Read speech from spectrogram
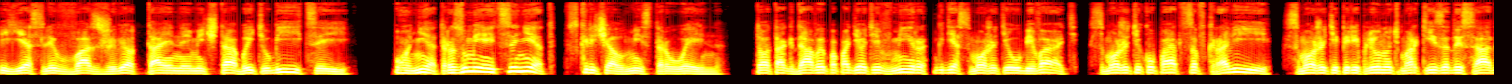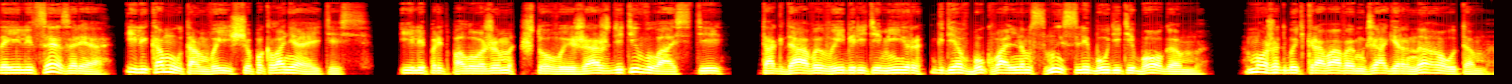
Если в вас живет тайная мечта быть убийцей... «О, нет, разумеется, нет!» — вскричал мистер Уэйн то тогда вы попадете в мир, где сможете убивать, сможете купаться в крови, сможете переплюнуть маркиза де Сада или Цезаря, или кому там вы еще поклоняетесь. Или, предположим, что вы жаждете власти. Тогда вы выберете мир, где в буквальном смысле будете богом. Может быть, кровавым Джаггернаутом,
